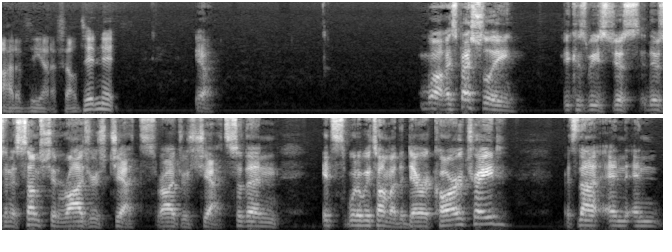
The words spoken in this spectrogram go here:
out of the NFL, didn't it? Yeah. Well, especially because we just there's an assumption Rodgers Jets, Rodgers Jets. So then it's what are we talking about? The Derek Carr trade? It's not, and and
